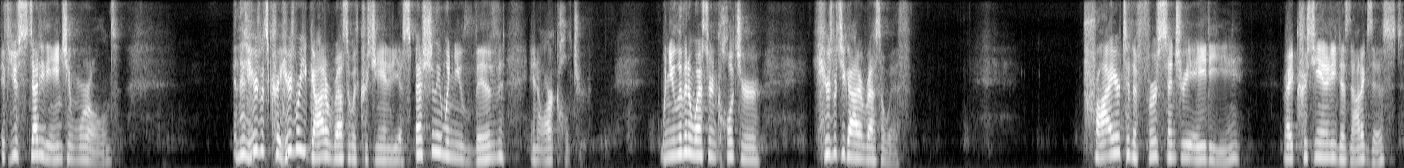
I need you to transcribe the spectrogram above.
if you study the ancient world, and then here's what's. Here's where you got to wrestle with Christianity, especially when you live in our culture. When you live in a Western culture, here's what you got to wrestle with. Prior to the first century AD, right, Christianity does not exist.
